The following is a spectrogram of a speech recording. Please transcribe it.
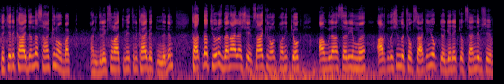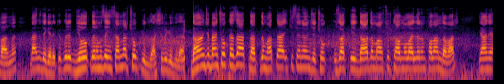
tekeri kaydığında sakin ol bak hani direksiyon hakimiyetini kaybettin dedim. Takla atıyoruz ben hala şeyim sakin ol panik yok. Ambulans arayayım mı? Arkadaşım da çok sakin. Yok diyor gerek yok. Sende bir şey var mı? Bende de gerek yok. Böyle diyaloglarımıza insanlar çok güldü. Aşırı güldüler. Daha önce ben çok kaza atlattım. Hatta iki sene önce çok uzak değil. Dağda mahsur kalma olaylarım falan da var. Yani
